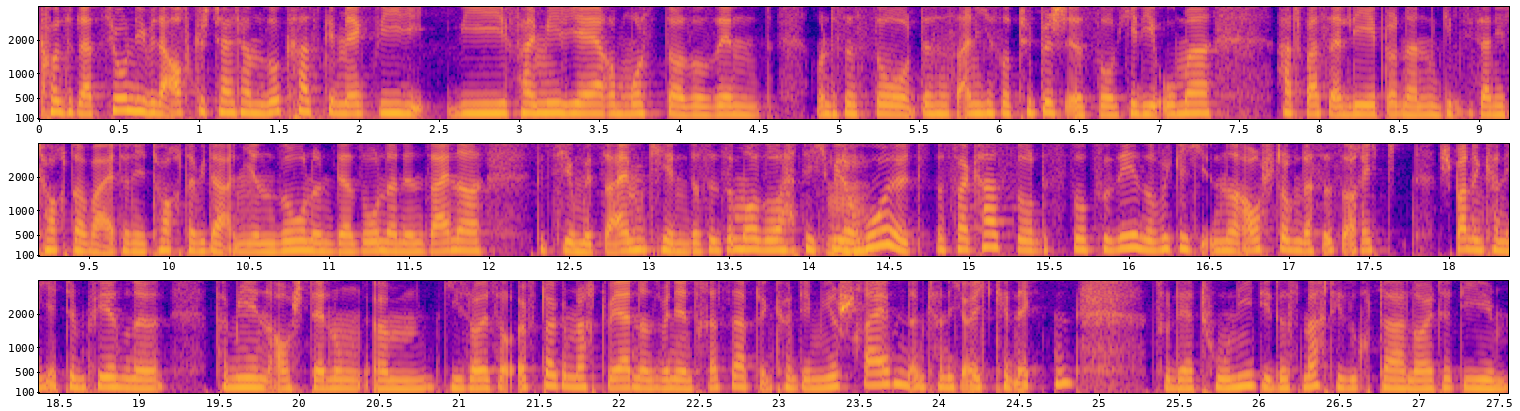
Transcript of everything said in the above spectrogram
Konstellation, die wir da aufgestellt haben, so krass gemerkt, wie, wie familiäre Muster so sind. Und es ist so, dass es eigentlich so typisch ist. So, hier die Oma hat was erlebt und dann gibt sie es an die Tochter weiter, und die Tochter wieder an ihren Sohn und der Sohn dann in seiner Beziehung mit seinem Kind. Das ist immer so, hat sich mhm. wiederholt. Das war krass, so, das so zu sehen, so wirklich in einer Ausstellung. Das ist auch echt spannend, kann ich echt empfehlen, so eine Familienausstellung. Ähm, die soll so öfter gemacht werden. Also, wenn ihr Interesse habt, dann könnt ihr mir schreiben, dann kann ich euch connecten zu der Toni, die das macht. Die sucht da Leute, die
